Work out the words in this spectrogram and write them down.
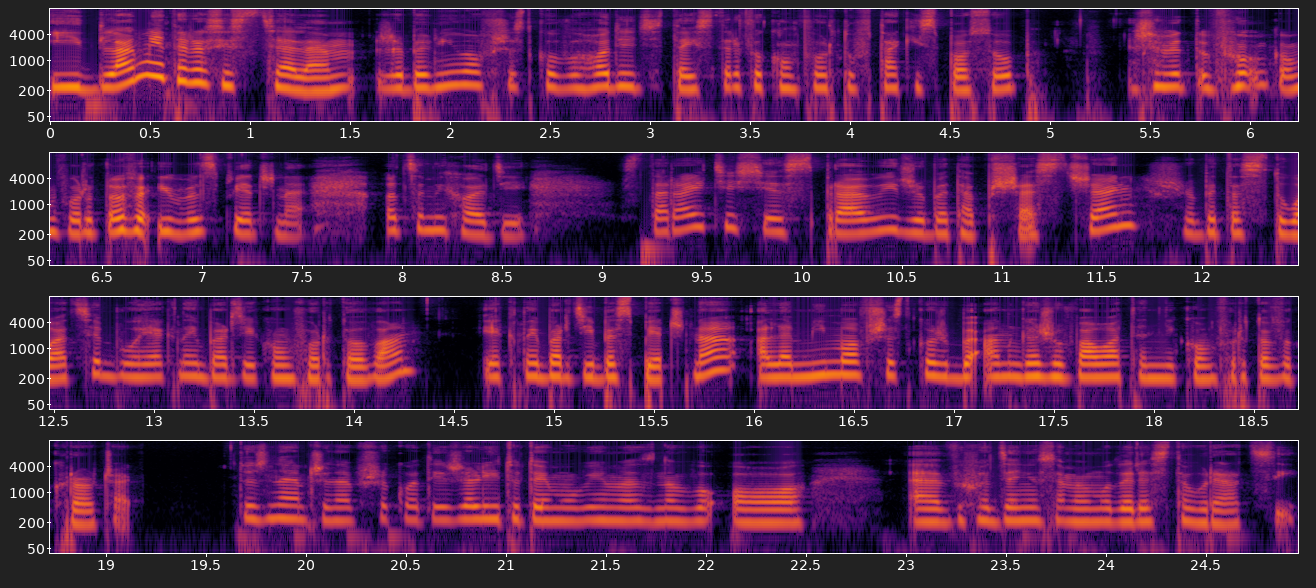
I dla mnie teraz jest celem, żeby mimo wszystko wychodzić z tej strefy komfortu w taki sposób, żeby to było komfortowe i bezpieczne. O co mi chodzi? Starajcie się sprawić, żeby ta przestrzeń, żeby ta sytuacja była jak najbardziej komfortowa, jak najbardziej bezpieczna, ale mimo wszystko, żeby angażowała ten niekomfortowy kroczek. To znaczy, na przykład, jeżeli tutaj mówimy znowu o e, wychodzeniu samemu do restauracji,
